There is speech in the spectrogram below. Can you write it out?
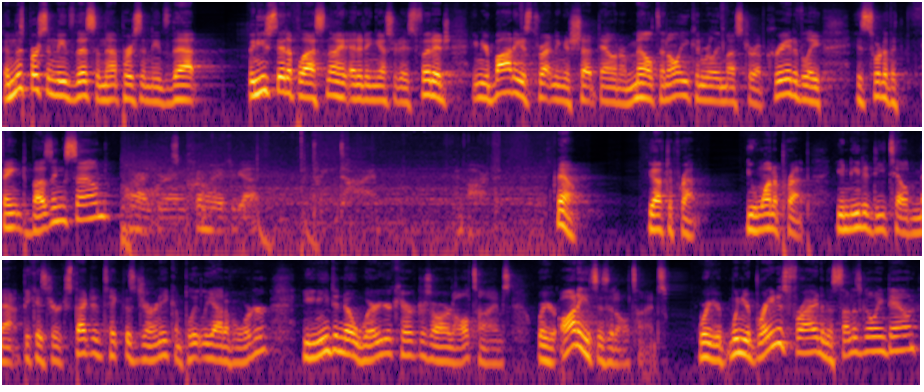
And this person needs this, and that person needs that. And you stayed up last night editing yesterday's footage, and your body is threatening to shut down or melt, and all you can really muster up creatively is sort of a faint buzzing sound. All right, Graham, show me what you got. Between time and art. Now, you have to prep. You want to prep. You need a detailed map because you're expected to take this journey completely out of order. You need to know where your characters are at all times, where your audience is at all times. Where your, when your brain is fried and the sun is going down,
